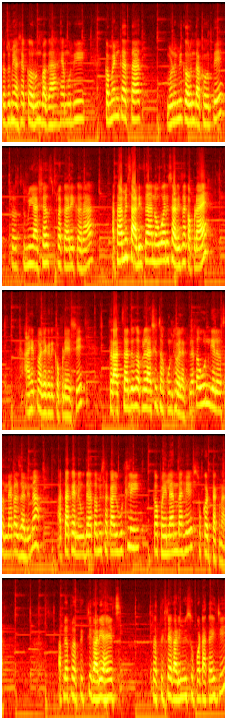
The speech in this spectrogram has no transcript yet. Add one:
तर तुम्ही अशा करून बघा. ह्या मुली कमेंट करतात म्हणून मी करून दाखवते. तर तुम्ही अशाच प्रकारे करा. आता आम्ही साडीचा नऊवारी साडीचा कपडा आहे. आहेत माझ्याकडे कपडे असे. तर आजचा दिवस आपल्याला असे झाकून ठेवावे लागतील. आता ऊन गेलं संध्याकाळ झाली ना. आता काय नाही उद्या आता मी सकाळी उठली का पहिल्यांदा हे सुकट टाकणार. आपल्या प्रत्येकची गाडी आहेच. प्रत्येकच्या गाडी मी सुपं टाकायची.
